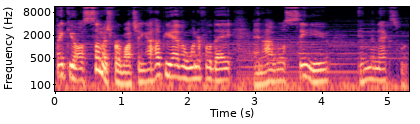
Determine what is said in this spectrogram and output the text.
Thank you all so much for watching. I hope you have a wonderful day and I will see you in the next one.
